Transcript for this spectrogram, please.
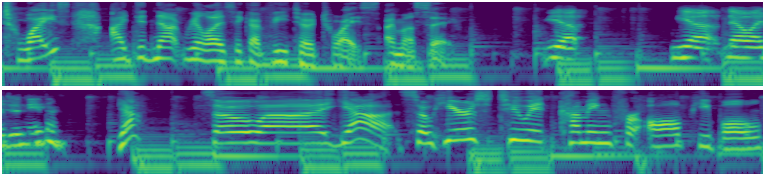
twice. I did not realize it got vetoed twice, I must say. Yep. Yeah. No, I didn't either. Yeah. So, uh, yeah. So here's to it coming for all people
